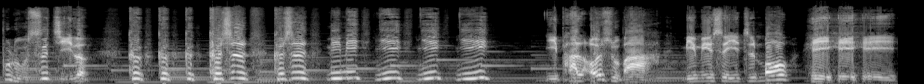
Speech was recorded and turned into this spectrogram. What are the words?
布鲁斯急了，可可可可是可是咪咪你你你你怕老鼠吧？明明是一只猫，嘿嘿嘿！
